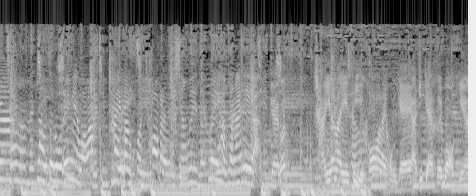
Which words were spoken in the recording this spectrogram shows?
呀。เราจะรู้ได้ไงวะว่าใครบางคนชอบอะไรจริงไม่ทำจะได้ที่อะ。้อะไรสี่ข้ออะไรของแกอ่ะที่แกเคยบอกเนี่ย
